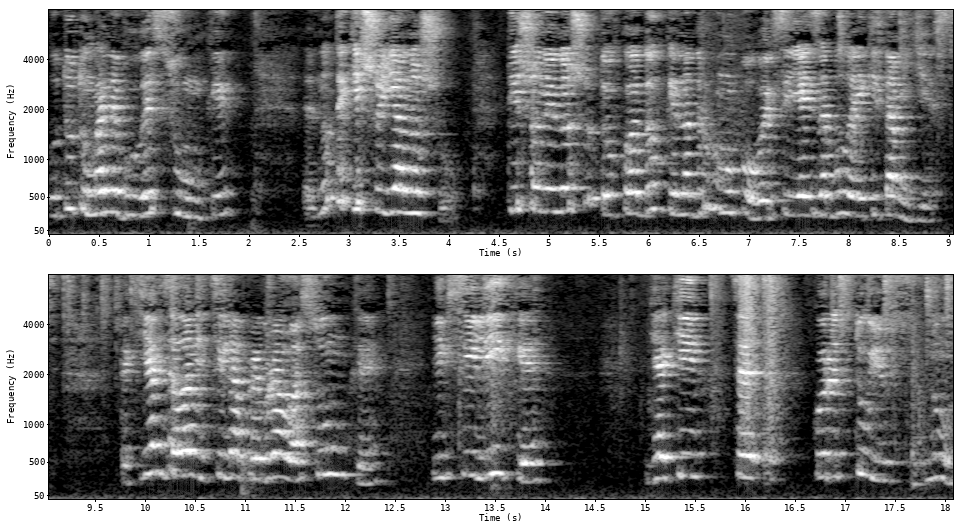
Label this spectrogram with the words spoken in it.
отут у мене були сумки, ну такі, що я ношу. Ті, що не ношу, то в кладовки на другому поверсі. Я й забула, які там є. Так я взяла від ціля, прибрала сумки і всі ліки, які це користуюсь ну,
